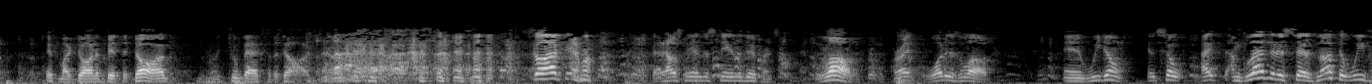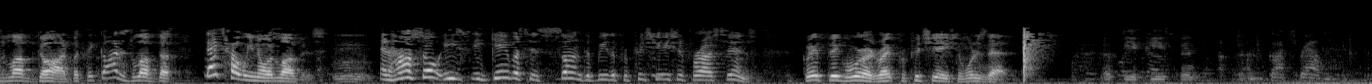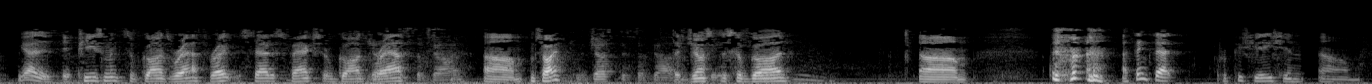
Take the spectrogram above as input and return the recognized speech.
if my daughter bit the dog, too bad for the dog. You know? so that, that helps me understand the difference. Love, right? What is love? And we don't. And so I, I'm glad that it says not that we've loved God, but that God has loved us. That's how we know what love is. Mm. And how so? He's, he gave us His Son to be the propitiation for our sins. Great big word, right? Propitiation. What is that? That's the appeasement of God's wrath. Yeah, the appeasements of God's wrath, right? The satisfaction of God's the wrath. of God. Um, I'm sorry. The justice of God. The justice of God. Um, I think that propitiation. Um,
